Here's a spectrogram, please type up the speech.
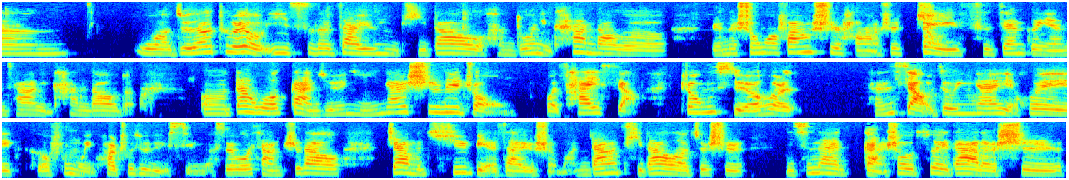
嗯，我觉得特别有意思的在于你提到很多你看到的人的生活方式，好像是这一次间隔年才让你看到的。嗯，但我感觉你应该是那种。我猜想，中学或者很小就应该也会和父母一块儿出去旅行的，所以我想知道这样的区别在于什么？你刚刚提到了，就是你现在感受最大的是，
